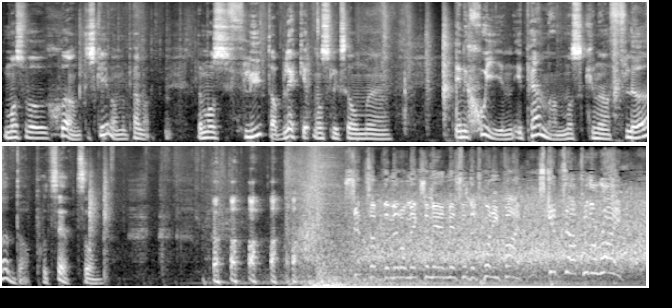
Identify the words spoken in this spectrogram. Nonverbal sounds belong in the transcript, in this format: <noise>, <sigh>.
Det måste vara skönt att skriva med pennan. Det måste flyta, bläcket måste liksom... Eh, energin i pennan måste kunna flöda på ett sätt som... Zips up the middle, makes a man miss with the 25. Skips out to the right,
